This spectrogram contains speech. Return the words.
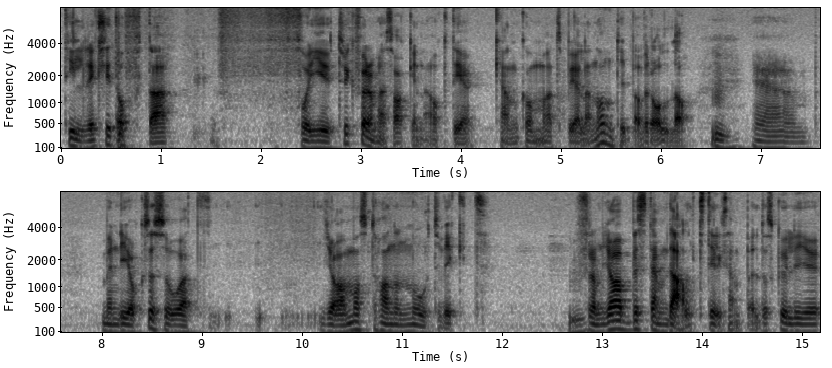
tillräckligt ofta får ge uttryck för de här sakerna och det kan komma att spela någon typ av roll då. Mm. Eh, Men det är också så att jag måste ha någon motvikt. Mm. För om jag bestämde allt till exempel, då skulle ju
